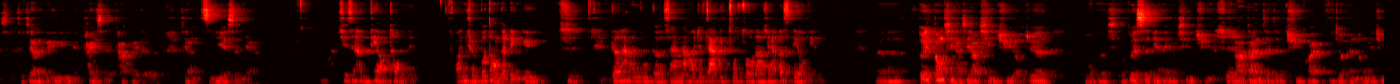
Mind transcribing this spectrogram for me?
是就这样一个因缘开始了咖啡的这样职业生涯。其实很跳痛诶，完全不同的领域，是隔行如隔山，然后就这样一做做到现在二十六年。嗯，对东西还是要有兴趣的，我觉得。我的我对食品很有兴趣，是。它当然在这个区块，你就很容易去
